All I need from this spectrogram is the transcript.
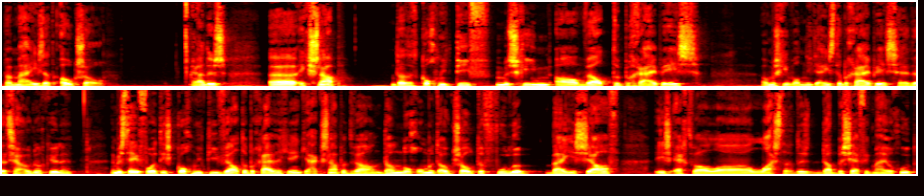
bij mij is dat ook zo. Ja, dus ik snap dat het cognitief misschien al wel te begrijpen is. Of misschien wel niet eens te begrijpen is. Hè, dat zou ook nog kunnen. En maar stel voor, het is cognitief wel te begrijpen. Dat je denkt, ja, ik snap het wel. Dan nog om het ook zo te voelen bij jezelf. Is echt wel uh, lastig. Dus dat besef ik me heel goed.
